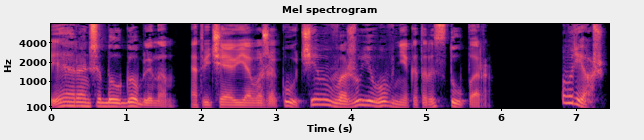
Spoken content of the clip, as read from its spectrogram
«Я раньше был гоблином», Отвечаю я вожаку, чем ввожу его в некоторый ступор. «Врешь!»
